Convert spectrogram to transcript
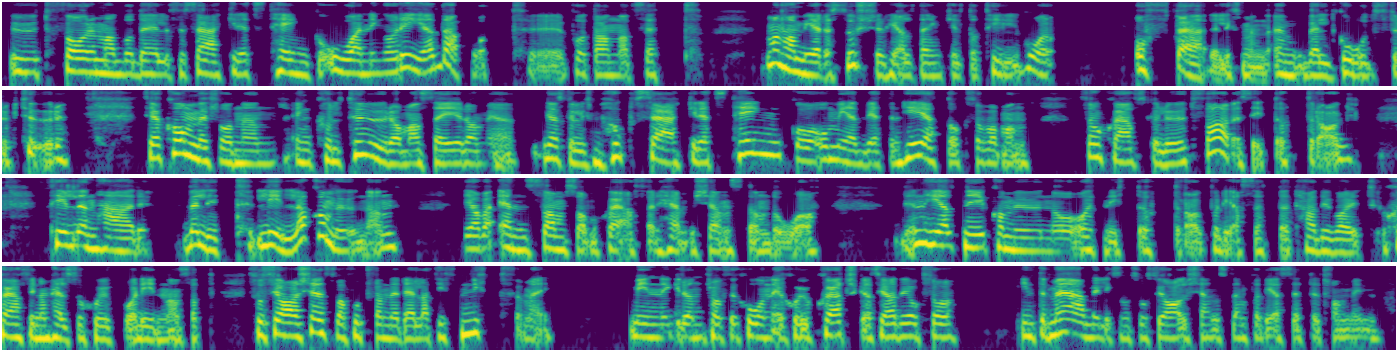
utformad modell för säkerhetstänk och ordning och reda på ett, på ett annat sätt. Man har mer resurser helt enkelt att tillgå ofta är det liksom en, en väldigt god struktur. Så jag kommer från en, en kultur, om man säger det, med ganska liksom högt säkerhetstänk och, och medvetenhet också vad man som chef skulle utföra sitt uppdrag. Till den här väldigt lilla kommunen. Jag var ensam som chef för hemtjänsten då. En helt ny kommun och ett nytt uppdrag på det sättet. Hade varit chef inom hälso och sjukvård innan så att socialtjänst var fortfarande relativt nytt för mig min grundprofession är sjuksköterska, så jag hade också inte med mig liksom socialtjänsten på det sättet från min,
